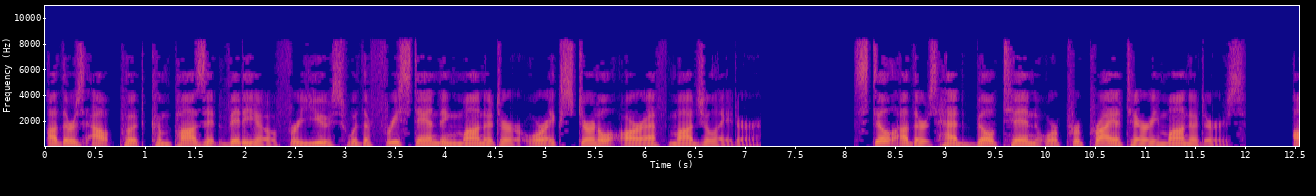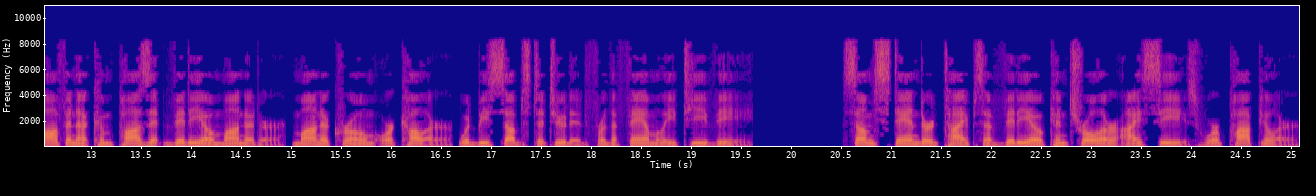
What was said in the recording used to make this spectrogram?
others output composite video for use with a freestanding monitor or external RF modulator. Still others had built-in or proprietary monitors. Often a composite video monitor monochrome or color would be substituted for the family TV. Some standard types of video controller ICs were popular,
